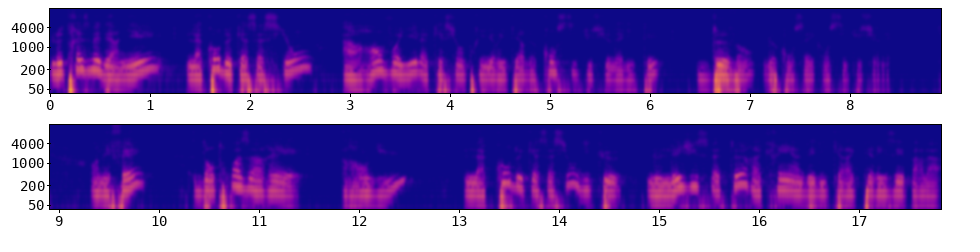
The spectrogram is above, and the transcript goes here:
le 13 mai dernier, la Cour de cassation a renvoyé la question prioritaire de constitutionnalité devant le Conseil constitutionnel. En effet, dans trois arrêts rendus, la Cour de cassation dit que le législateur a créé un délit caractérisé par la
